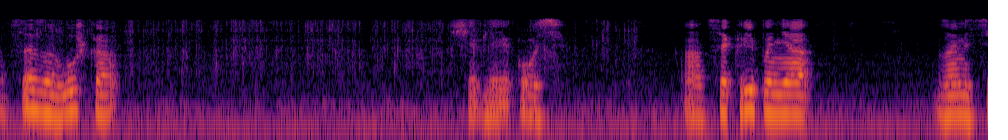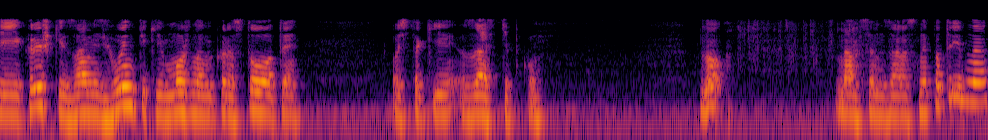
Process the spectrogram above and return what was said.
А це заглушка ще для якогось. А це кріплення замість цієї кришки, замість гвинтиків можна використовувати ось таку застіпку. Ну, нам це зараз не потрібно.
